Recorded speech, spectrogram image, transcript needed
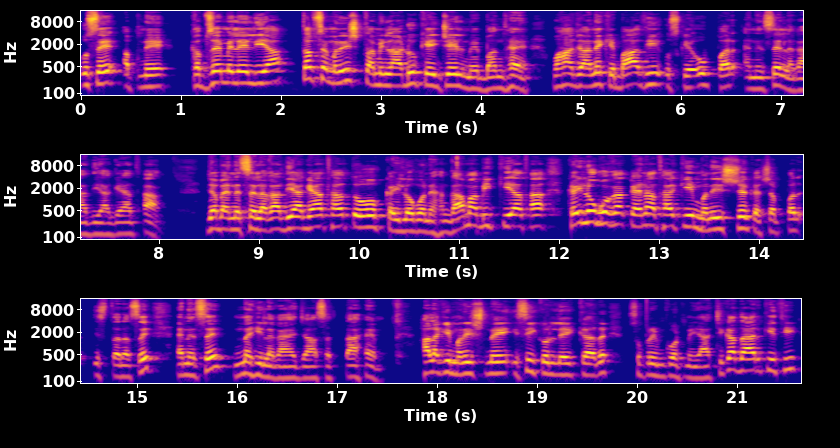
उसे अपने कब्जे में ले लिया। तब से मनीष तमिलनाडु के जेल में बंद है। वहाँ जाने के बाद ही उसके ऊपर एनएसए लगा दिया गया था। जब एनएसए लगा दिया गया था तो कई लोगों ने हंगामा भी किया था। कई लोगों का कहना था कि मनीष कश्यप पर इस तरह से एनएसए नहीं लगाया जा सकता है। हालाँकि मनीष ने इसी को लेकर सुप्रीम कोर्ट में याचिका दायर की थी,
